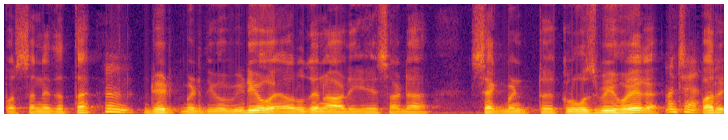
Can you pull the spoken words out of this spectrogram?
ਪਰਸਨ ਨੇ ਦਿੱਤਾ ਹੈ ਡੇਢ ਕੁ ਮਿੰਟ ਦੀ ਉਹ ਵੀਡੀਓ ਹੈ ਔਰ ਉਹਦੇ ਨਾਲ ਹੀ ਇਹ ਸਾਡਾ ਸੈਗਮੈਂਟ ক্লোਜ਼ ਵੀ ਹੋਏਗਾ। ਪਰ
